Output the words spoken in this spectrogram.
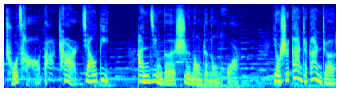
除草、打岔、浇地，安静地侍弄着农活儿。有时干着干着，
